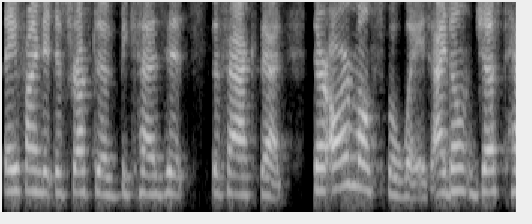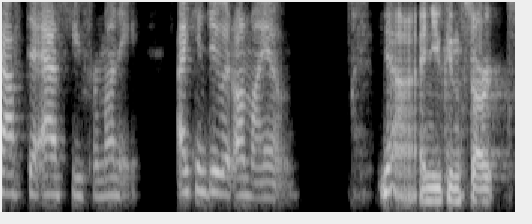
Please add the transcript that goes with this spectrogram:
they find it disruptive because it's the fact that there are multiple ways. I don't just have to ask you for money. I can do it on my own. Yeah, and you can start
